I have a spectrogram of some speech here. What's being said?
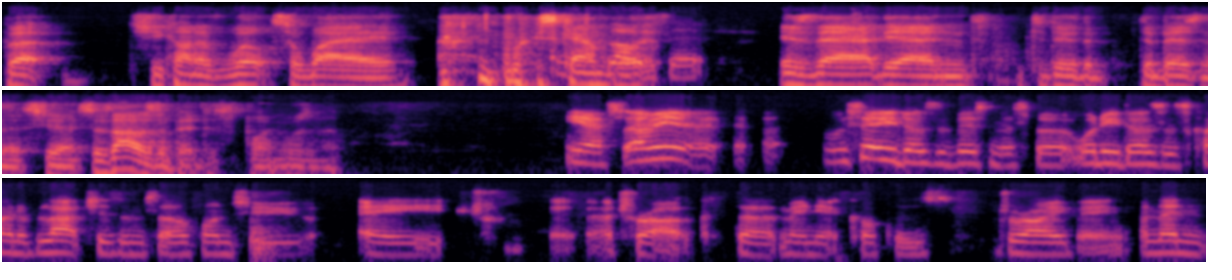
but she kind of wilts away. Bruce Campbell. Is there at the end to do the, the business, yeah. So that was a bit disappointing, wasn't it? Yes, I mean, uh, we say he does the business, but what he does is kind of latches himself onto a a truck that Maniac Cop is driving, and then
